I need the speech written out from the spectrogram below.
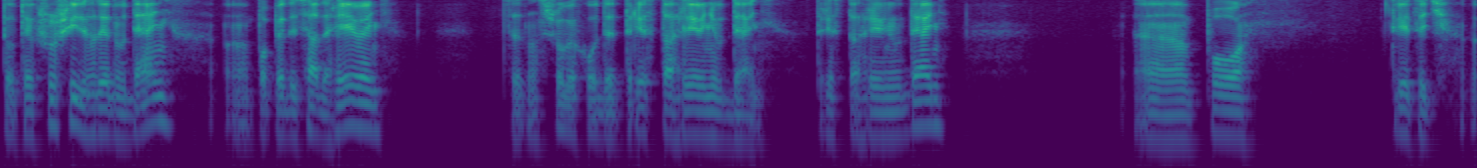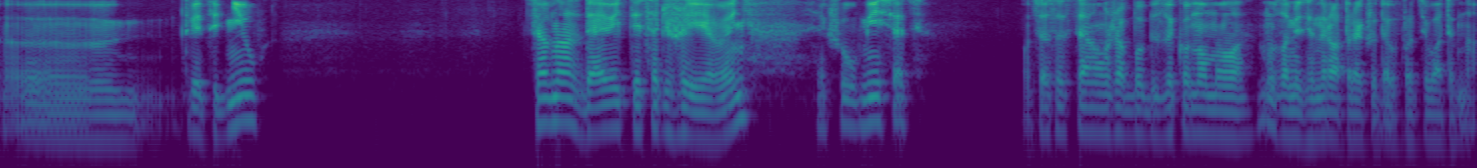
Тобто, якщо 6 годин в день е, по 50 гривень, це на що виходить 300 гривень в день. 300 гривень в день е, по 30, е, 30 днів. Це в нас 9 тисяч гривень, якщо в місяць. Оця система вже б зекономила, ну, замість генератора, якщо треба працювати вона.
